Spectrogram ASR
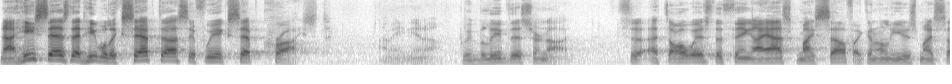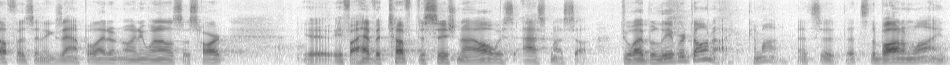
Now he says that He will accept us if we accept Christ. I mean, you know, do we believe this or not? That's always the thing I ask myself. I can only use myself as an example. I don't know anyone else's heart. If I have a tough decision, I always ask myself, do I believe or don't I? Come on, that's, that's the bottom line.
